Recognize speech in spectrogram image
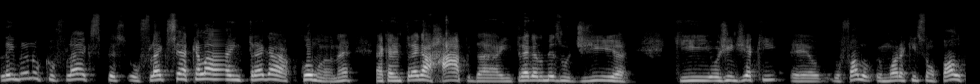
Lembrando que o Flex, o Flex é aquela entrega cômoda, né? É aquela entrega rápida, entrega no mesmo dia, que hoje em dia aqui, é, eu falo, eu moro aqui em São Paulo,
